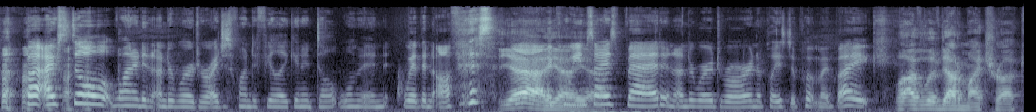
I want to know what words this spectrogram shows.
but I still wanted an underwear drawer. I just wanted to feel like an adult woman with an office, Yeah, a yeah, queen yeah. size bed, an underwear drawer, and a place to put my bike. Well, I've lived out of my truck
